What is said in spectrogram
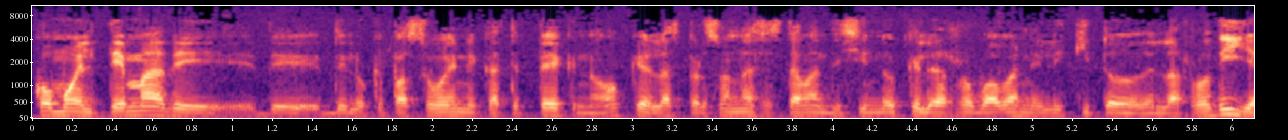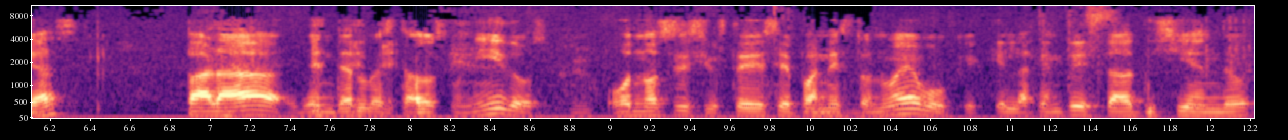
como el tema de, de, lo que pasó en Ecatepec, ¿no? Que las personas estaban diciendo que les robaban el líquido de las rodillas para venderlo a Estados Unidos. O no sé si ustedes sepan esto nuevo, que, que la gente está diciendo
